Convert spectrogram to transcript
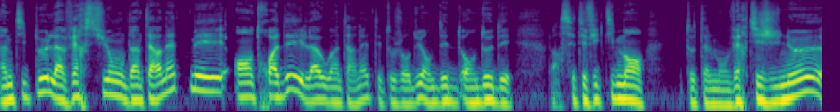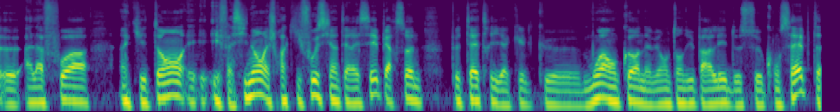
un petit peu la version d'Internet, mais en 3D, là où Internet est aujourd'hui en 2D. Alors c'est effectivement totalement vertigineux, euh, à la fois inquiétant et, fascinant. Et je crois qu'il faut s'y intéresser. Personne, peut-être il y a quelques mois encore, n'avait entendu parler de ce concept.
